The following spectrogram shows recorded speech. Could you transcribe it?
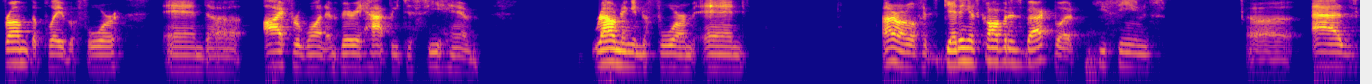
from the play before. And uh, I, for one, am very happy to see him rounding into form. And I don't know if it's getting his confidence back, but he seems uh, as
